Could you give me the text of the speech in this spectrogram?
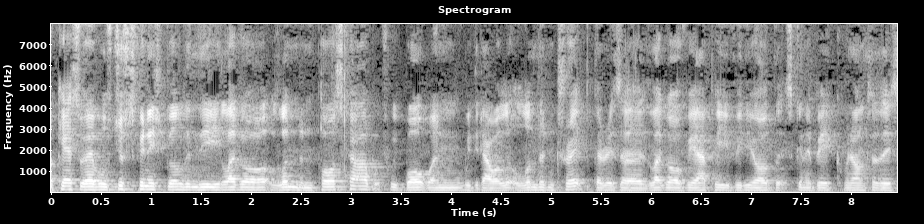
Okay, so Abel's just finished building the Lego London postcard, which we bought when we did our little London trip. There is a Lego VIP video that's going to be coming onto this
